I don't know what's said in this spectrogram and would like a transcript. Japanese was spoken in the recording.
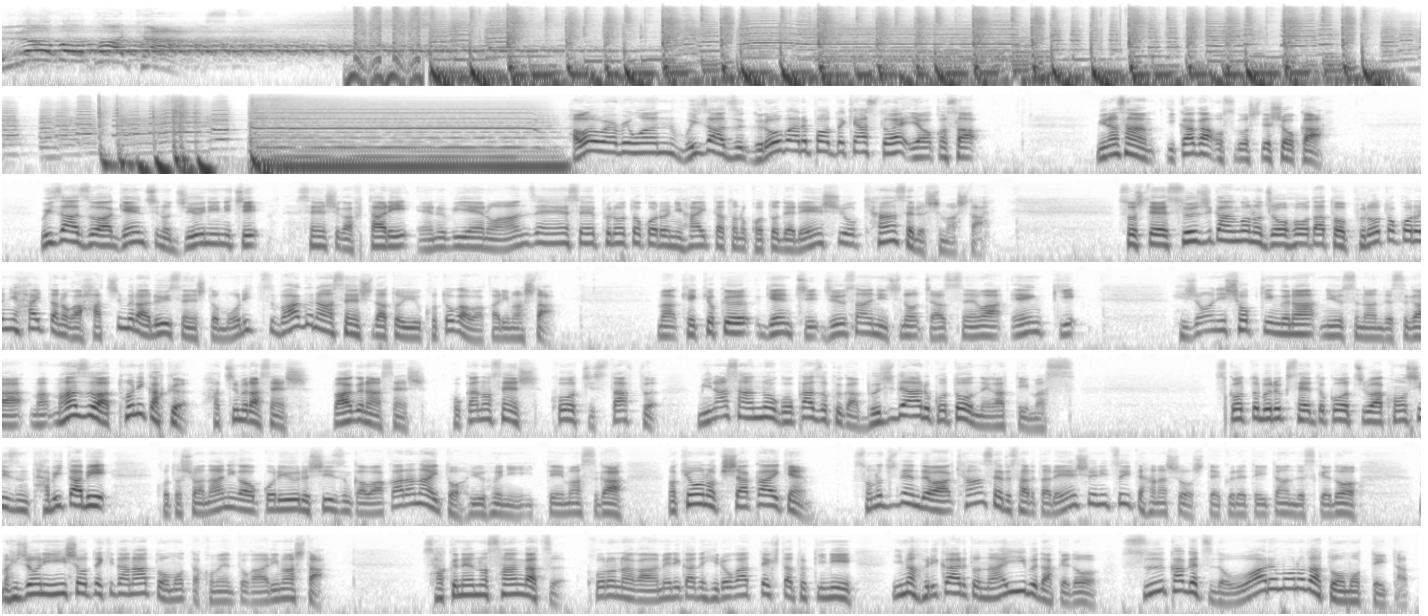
Global Podcast. Hello everyone! Wizards グローバルポッドキャストへようこそ皆さんいかがお過ごしでしょうか？ウィザーズは現地の12日選手が2人 NBA の安全衛生プロトコルに入ったとのことで練習をキャンセルしましたそして数時間後の情報だとプロトコルに入ったのが八村塁選手とモリッツ・バグナー選手だということが分かりましたまあ、結局現地13日のジャズ戦は延期非常にショッキングなニュースなんですが、まあ、まずはとにかく八村選手、バグナー選手、他の選手、コーチ、スタッフ、皆さんのご家族が無事であることを願っています。スコット・ブルックスヘッドコーチは今シーズンたびたび今年は何が起こりうるシーズンかわからないというふうに言っていますが、まあ、今日の記者会見その時点ではキャンセルされた練習について話をしてくれていたんですけど、まあ、非常に印象的だなと思ったコメントがありました。昨年の3月コロナがアメリカで広がってきた時に今振り返るとナイーブだけど数ヶ月で終わるものだと思っていた、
